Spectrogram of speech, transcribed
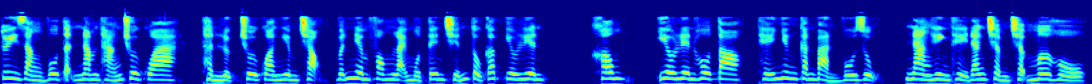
tuy rằng vô tận năm tháng trôi qua, thần lực trôi qua nghiêm trọng, vẫn niêm phong lại một tên chiến tổ cấp yêu liên. Không, yêu liên hô to, thế nhưng căn bản vô dụng, nàng hình thể đang chậm chậm mơ hồ,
